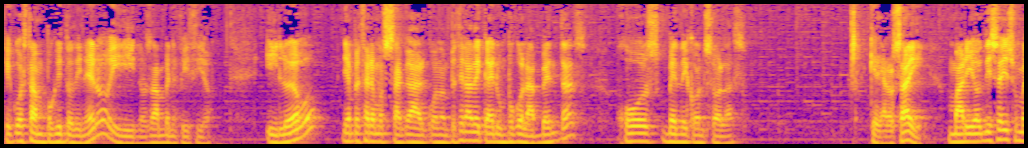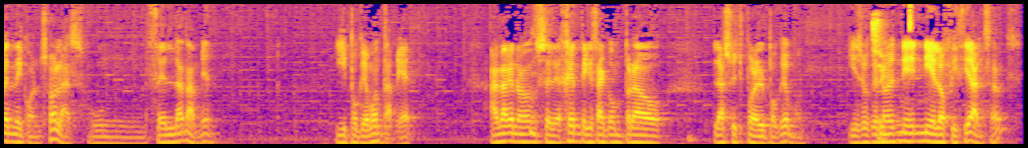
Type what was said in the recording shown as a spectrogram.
que cuestan un poquito dinero y nos dan beneficio. Y luego ya empezaremos a sacar, cuando empiecen a decaer un poco las ventas, juegos vende consolas. Que ya los hay. Mario Odyssey es un vende consolas. Un Zelda también. Y Pokémon también. Anda que no sé de gente que se ha comprado la Switch por el Pokémon. Y eso que Sí. no es ni, ni el oficial, ¿sabes?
